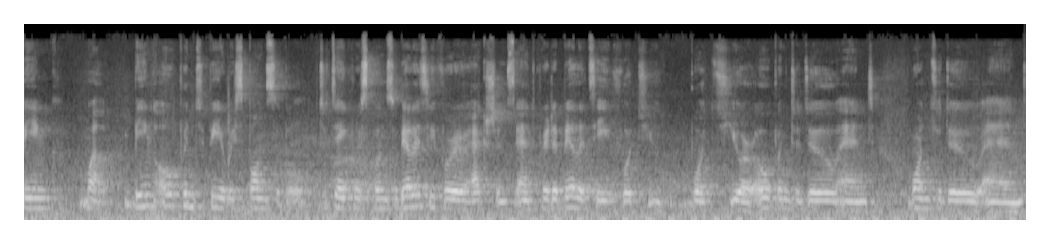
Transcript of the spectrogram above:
being well being open to be responsible to take responsibility for your actions and credibility for what you what you're open to do and want to do and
